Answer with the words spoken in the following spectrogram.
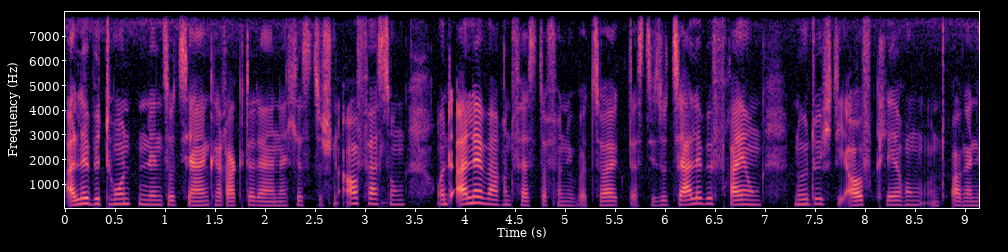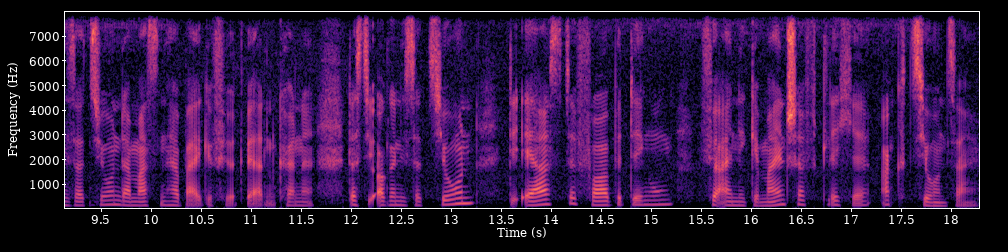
Alle betonten den sozialen Charakter der anarchistischen Auffassung, und alle waren fest davon überzeugt, dass die soziale Befreiung nur durch die Aufklärung und Organisation der Massen herbeigeführt werden könne, dass die Organisation die erste Vorbedingung für eine gemeinschaftliche Aktion sei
